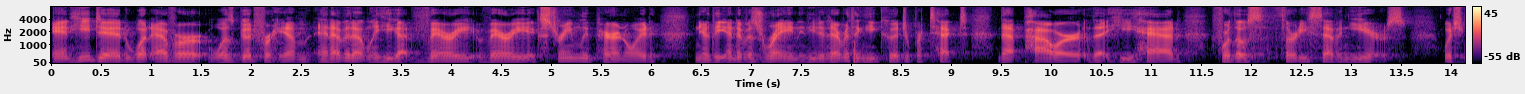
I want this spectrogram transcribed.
And he did whatever was good for him. And evidently, he got very, very extremely paranoid near the end of his reign. And he did everything he could to protect that power that he had for those 37 years, which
